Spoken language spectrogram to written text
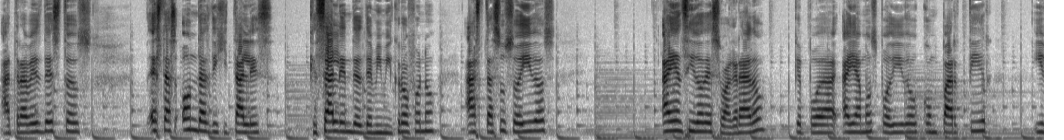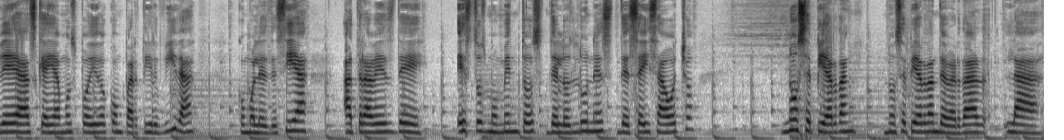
a través de estos, estas ondas digitales que salen desde mi micrófono hasta sus oídos, hayan sido de su agrado, que hayamos podido compartir ideas, que hayamos podido compartir vida, como les decía, a través de estos momentos de los lunes de 6 a 8. No se pierdan, no se pierdan de verdad la,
